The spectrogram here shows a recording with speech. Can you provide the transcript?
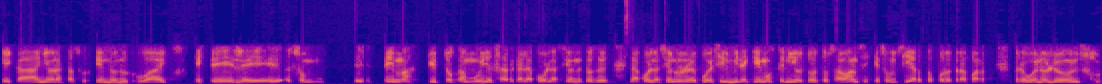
que cada año ahora está surgiendo en Uruguay, este, son eh, temas que tocan muy de cerca a la población. Entonces, la población uno le puede decir, mira que hemos tenido todos estos avances, que son ciertos por otra parte, pero bueno, luego en su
